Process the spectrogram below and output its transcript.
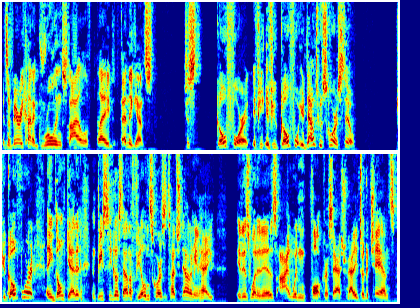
it's a very kind of grueling style of play to defend against. Just go for it. If you if you go for it, you're down two scores too. If you go for it and you don't get it, and BC goes down the field and scores a touchdown, I mean, hey, it is what it is. I wouldn't fault Chris Ash for that. He took a chance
